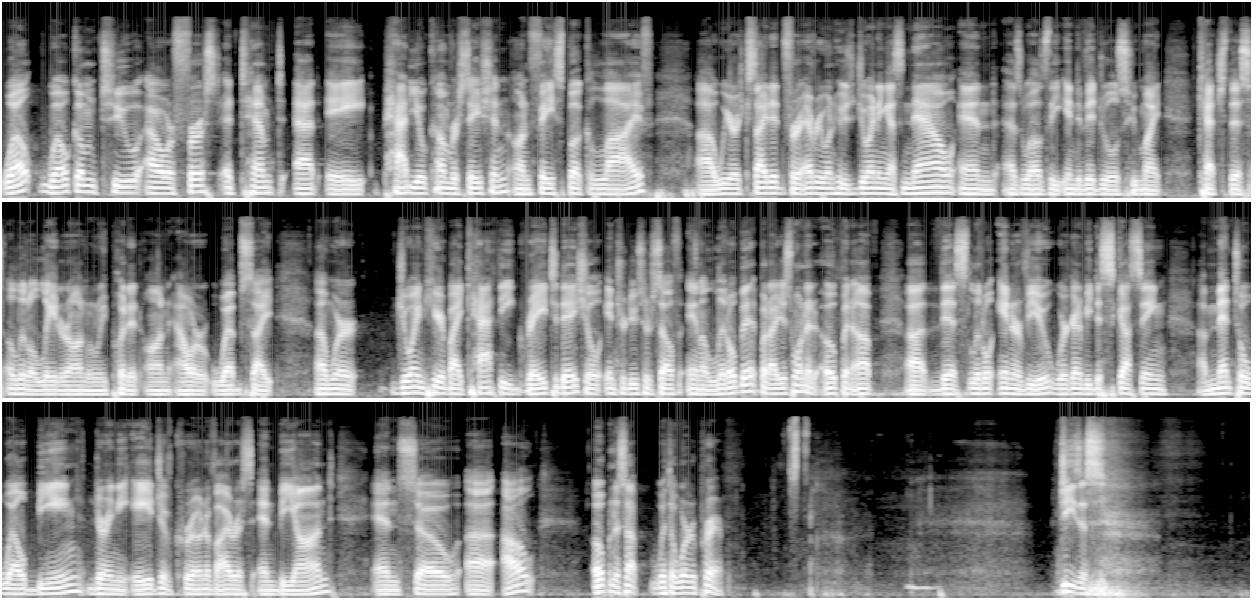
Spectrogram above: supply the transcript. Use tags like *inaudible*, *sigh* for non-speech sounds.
Well, welcome to our first attempt at a patio conversation on Facebook Live. Uh, we are excited for everyone who's joining us now, and as well as the individuals who might catch this a little later on when we put it on our website. Um, we're joined here by Kathy Gray today. She'll introduce herself in a little bit, but I just wanted to open up uh, this little interview. We're going to be discussing uh, mental well being during the age of coronavirus and beyond. And so uh, I'll open us up with a word of prayer. Jesus,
